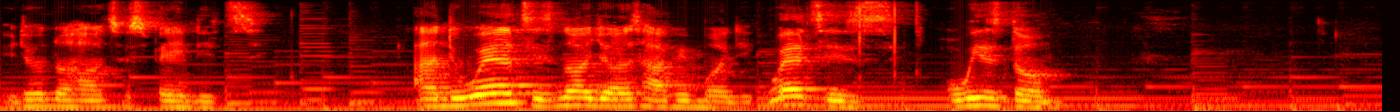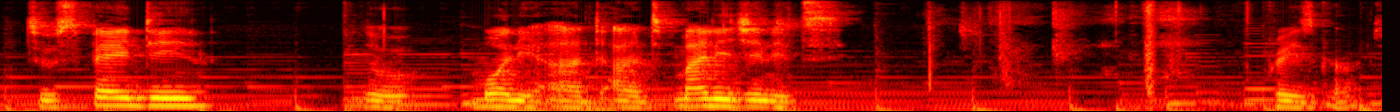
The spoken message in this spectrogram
You don't know how to spend it. And wealth is not just having money, wealth is wisdom to spending you know, money and, and managing it. Praise God.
